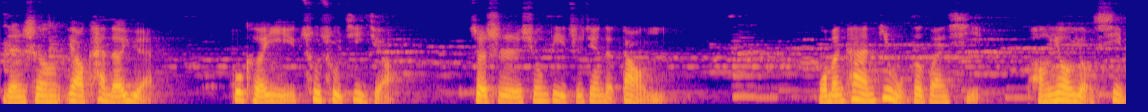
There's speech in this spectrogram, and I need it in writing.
人生要看得远，不可以处处计较。这是兄弟之间的道义。我们看第五个关系，朋友有信。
